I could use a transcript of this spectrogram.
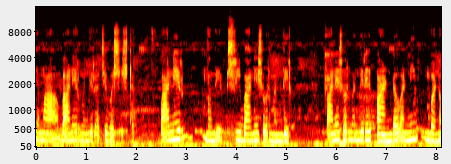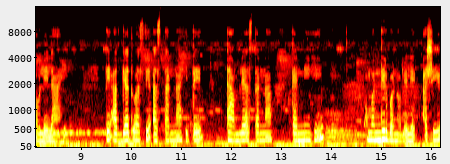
या मा बाणेर मंदिराचे वैशिष्ट्य. बाणेर मंदिर श्री बाणेश्वर मंदिर. बाणेश्वर मंदिर हे पांडवांनी बनवलेलं आहे. ते अज्ञातवासी असताना इथे थांबले असताना त्यांनी हे मंदिर बनवलेले. अशी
